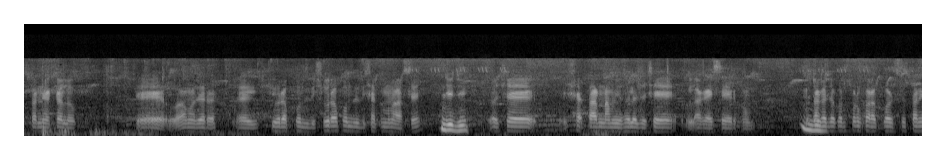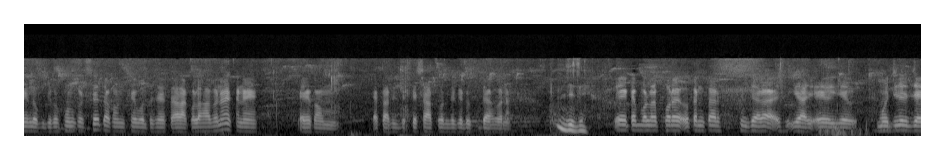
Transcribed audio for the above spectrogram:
স্থানীয় একটা লোক সে আমাদের এই সুরাপন্দি সুরাপন্দির সাথে মনে আছে। জি জি। তো সে তার নামই হলো যে সে লাগাইছে এরকম। তাকে যখন ফোন করা করছে স্থানীয় লোক যখন ফোন করছে তখন সে বলতেছে তারা খোলা হবে না এখানে এরকম তাদেরকে সাতবন্দিকে ঢুকতে দেওয়া হবে না। জি জি। এটা বলার পরে ওখানকার যারা এই যে মসজিদের যে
